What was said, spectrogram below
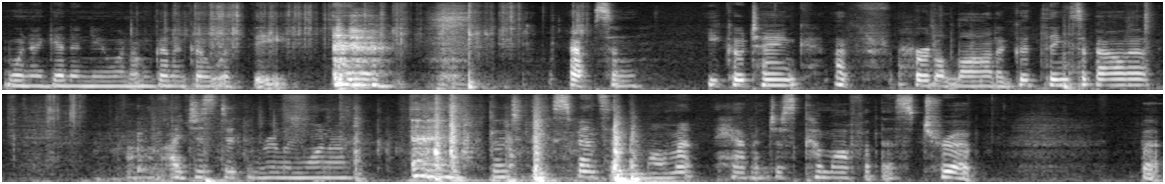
when I get a new one, I'm going to go with the Epson EcoTank. I've heard a lot of good things about it. Um, I just didn't really want to go to the expense at the moment, having just come off of this trip. But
